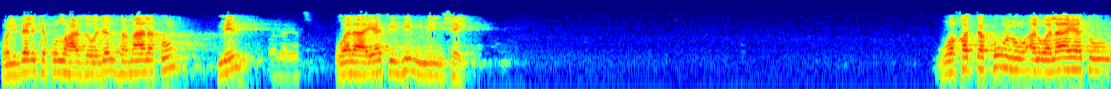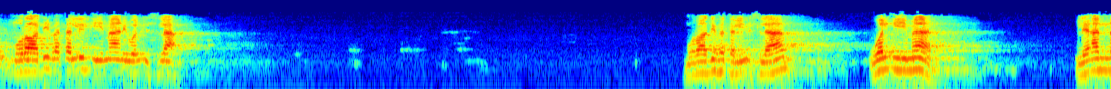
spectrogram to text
ولذلك يقول الله عز وجل فما لكم من ولايتهم من شيء. وقد تكون الولاية مرادفة للإيمان والإسلام. مرادفة للإسلام والإيمان. لأن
